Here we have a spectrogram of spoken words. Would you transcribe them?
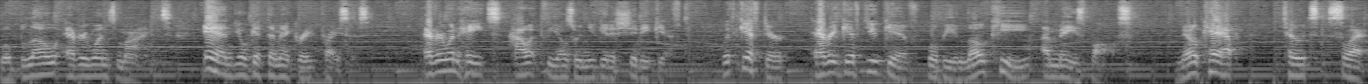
will blow everyone's minds, and you'll get them at great prices. Everyone hates how it feels when you get a shitty gift. With Gifter, Every gift you give will be low key amazeballs. No cap, totes slam.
